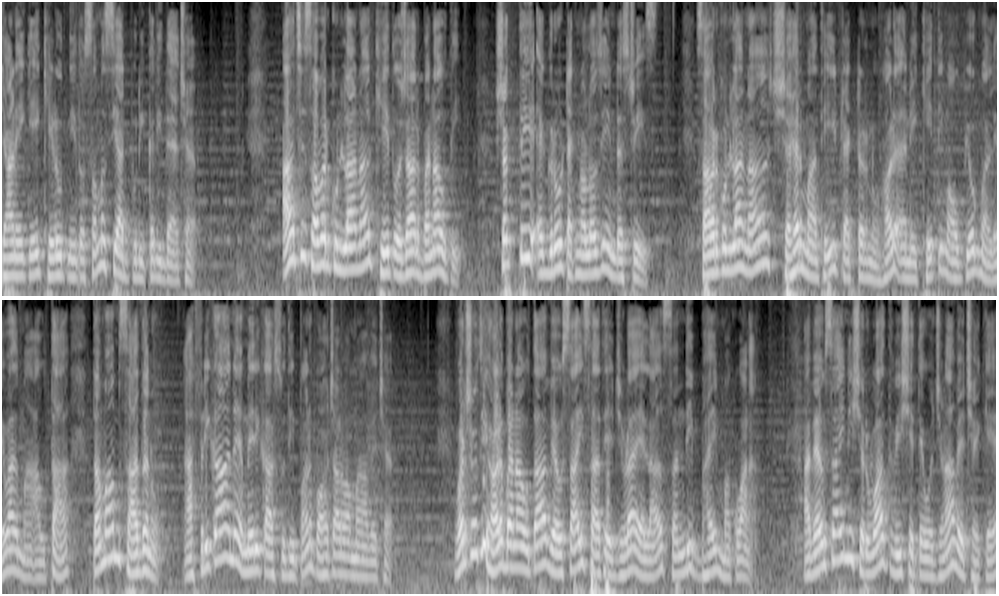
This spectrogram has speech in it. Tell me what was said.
જાણે કે ખેડૂતની તો સમસ્યા જ પૂરી કરી દે છે. આ છે સાવરકુંડલાના ખેત ઓજાર બનાવતી શક્તિ એગ્રો ટેકનોલોજી ઇન્ડસ્ટ્રીઝ. સાવરકુંડલાના શહેરમાંથી ટ્રેક્ટરનું હળ અને ખેતીમાં ઉપયોગમાં લેવામાં આવતા તમામ સાધનો આફ્રિકા અને અમેરિકા સુધી પણ પહોંચાડવામાં આવે છે. વર્ષોથી હળ બનાવતા વ્યવસાય સાથે જોડાયેલા સંદીપભાઈ મકવાણા. આ વ્યવસાયની શરૂઆત વિશે તેઓ જણાવે છે કે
